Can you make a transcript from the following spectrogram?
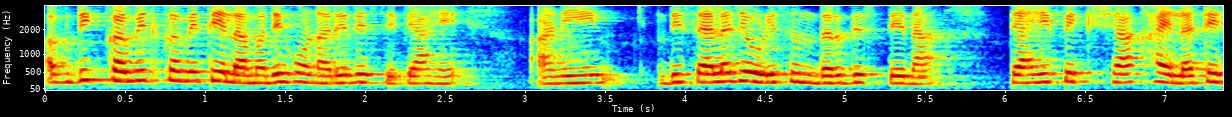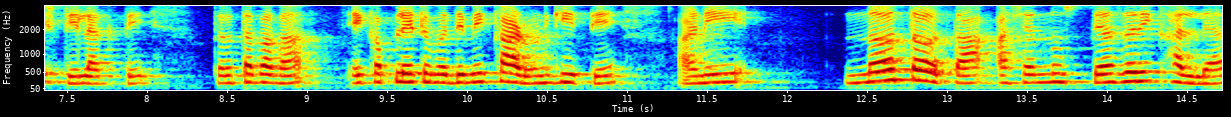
अगदी कमीत कमी तेलामध्ये होणारी रेसिपी आहे आणि दिसायला जेवढी सुंदर दिसते ना त्याहीपेक्षा खायला टेस्टी लागते. तर आता बघा एका प्लेटमध्ये मी काढून घेते आणि न तळता अशा नुसत्या जरी खाल्ल्या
